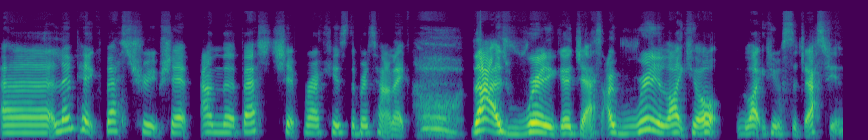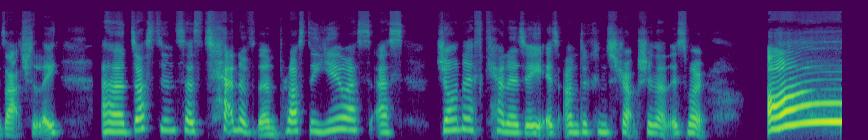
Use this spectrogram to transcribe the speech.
uh, Olympic best troop ship, and the best shipwreck is the Britannic. that is really good, Jess. I really like your like your suggestions. Actually, uh, Dustin says ten of them plus the USS John F. Kennedy is under construction at this moment. Oh,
